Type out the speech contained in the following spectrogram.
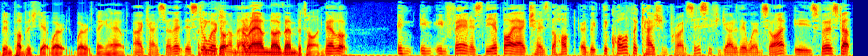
been published yet where it, where it's being held. Okay, so they're, they're still working on that. around November time. Now look, in, in, in fairness, the FIH has the, hoc, uh, the the qualification process. If you go to their website, is first up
